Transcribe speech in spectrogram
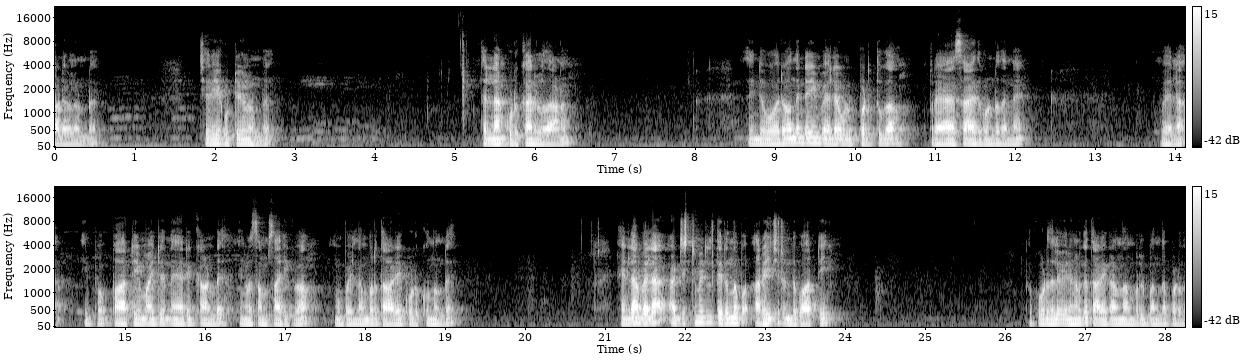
ആടുകളുണ്ട് ചെറിയ കുട്ടികളുണ്ട്. ഇതെല്ലാം കൊടുക്കാനുള്ളതാണ്. ഇതിന്റെ ഓരോന്നിന്റെയും വില ഉൾപ്പെടുത്തുക പ്രയാസമായതുകൊണ്ട് തന്നെ വില ഇപ്പോൾ പാർട്ടിയുമായിട്ട് നേരെ കണ്ട് നിങ്ങൾ സംസാരിക്കുക. മൊബൈൽ നമ്പർ താഴെ കൊടുക്കുന്നുണ്ട്. എല്ലാ വില അഡ്ജസ്റ്റ്മെന്റിൽ തരുന്ന അറിയിച്ചിട്ടുണ്ട് പാർട്ടി. ഇപ്പോൾ കൂടുതൽ വിവരങ്ങൾക്ക് താഴെ കാണുന്ന നമ്പറിൽ ബന്ധപ്പെടുക.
